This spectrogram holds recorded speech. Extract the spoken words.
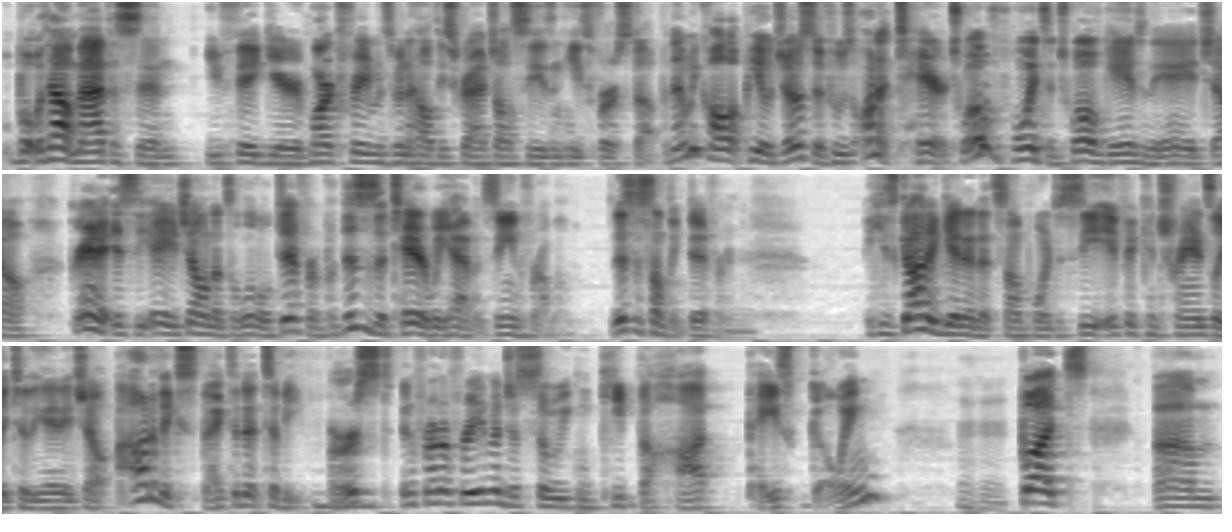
but without Matheson, you figure Mark Friedman's been a healthy scratch all season. He's first up. But then we call up P.O. Joseph, who's on a tear 12 points in 12 games in the AHL. Granted, it's the AHL and it's a little different, but this is a tear we haven't seen from him. This is something different. Mm-hmm. He's got to get in at some point to see if it can translate to the NHL. I would have expected it to be first in front of Friedman just so we can keep the hot pace going. Mm-hmm. But um,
